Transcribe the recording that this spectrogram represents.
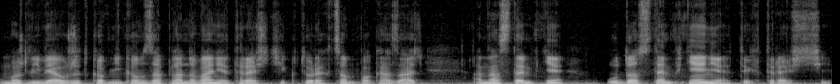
umożliwia użytkownikom zaplanowanie treści, które chcą pokazać, a następnie udostępnienie tych treści.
